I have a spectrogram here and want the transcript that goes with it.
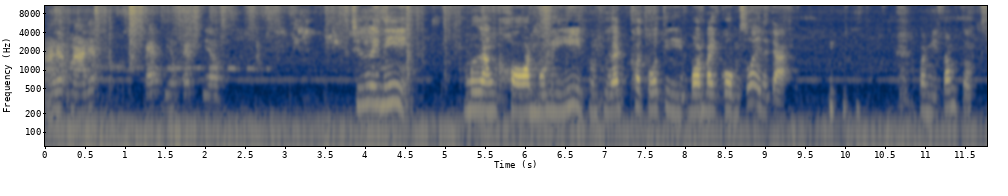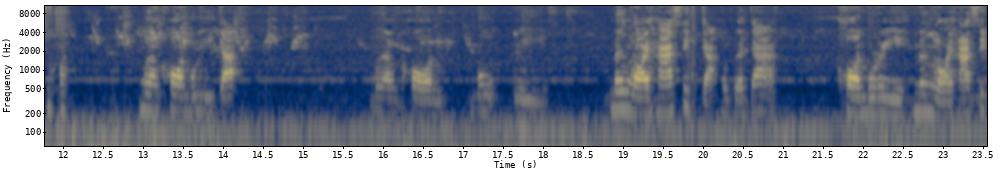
มาแล้วมาแล้วแป๊บเดียวแป๊บเดียว ชื่อไอ้นี่ เมืองคอนบุรีเพื่อนๆเขาโทษทีบอลใบกลมซวยนะจ๊ะมันมีต้องตัวซ้วยเมืองคอนบุรีจ๊ะเมืองคอนบุรีหนึ่งร้อยห้าสิบจ้ะเพื่อนๆจ้าคอนบุรีหนึ่งร้อยห้าสิบ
